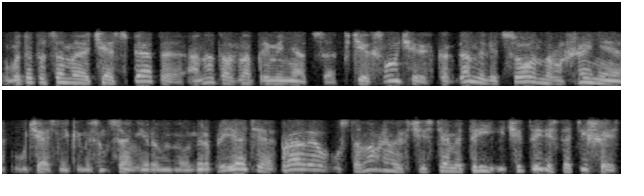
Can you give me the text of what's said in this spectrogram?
вот эта самая часть пятая, она должна применяться в тех случаях, когда налицо нарушение участниками санкционированного мероприятия правил, установленных частями 3 и 4 статьи 6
